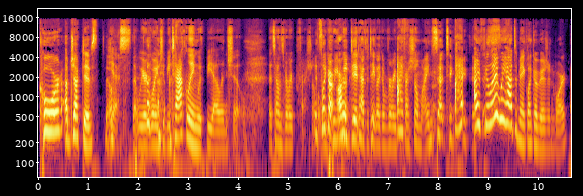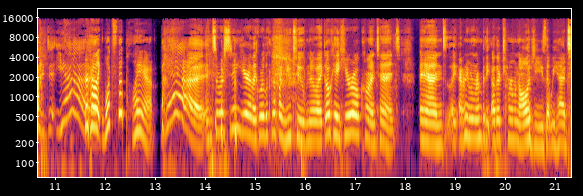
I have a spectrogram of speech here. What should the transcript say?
core objectives. No. Yes, that we are going to be tackling with BL and Chill. That sounds very professional. It's like we, our- we, our- we did have to take like a very professional mindset to I, this. I feel like we had to make like a vision board. We did- yeah. They're kind of like, what's the plan? yeah. And so we're sitting here, like we're looking up on YouTube, and they're like, okay, hero content, and like I don't even remember the other terminologies that we had.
